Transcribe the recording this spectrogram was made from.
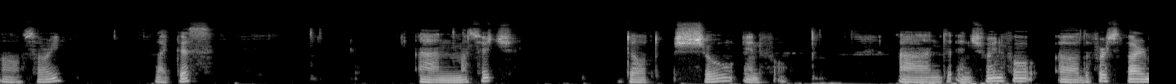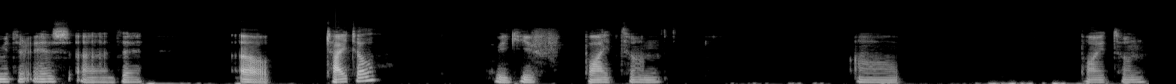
uh, sorry. Like this. And message dot show info. And in show info uh, the first parameter is uh, the uh, title. We give python uh, python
